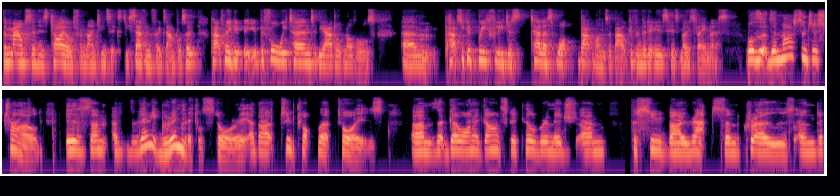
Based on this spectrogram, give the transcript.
the Mouse and His Child from 1967, for example. So perhaps maybe before we turn to the adult novels, um, perhaps you could briefly just tell us what that one's about, given that it is his most famous. Well, the, the Mouse and His Child is um, a very grim little story about two clockwork toys um, that go on a ghastly pilgrimage um, pursued by rats and crows and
